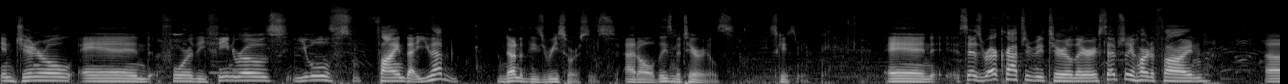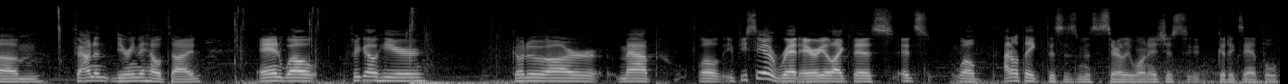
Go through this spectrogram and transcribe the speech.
in general and for the Fiend Rose, you will find that you have none of these resources at all, these materials. Excuse me. And it says rare crafting material. They're exceptionally hard to find, um, found in, during the Helltide. And, well, if we go here, go to our map. Well, if you see a red area like this, it's, well, I don't think this is necessarily one. It's just a good example.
